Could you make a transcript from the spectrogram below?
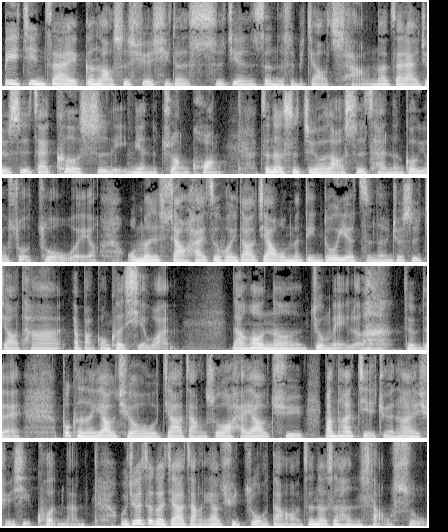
毕竟在跟老师学习的时间真的是比较长。那再来就是在课室里面的状况，真的是只有老师才能够有所作为啊。我们小孩子回到家，我们顶多也只能就是叫他要把功课写完。然后呢，就没了，对不对？不可能要求家长说还要去帮他解决他的学习困难。我觉得这个家长要去做到，真的是很少数。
